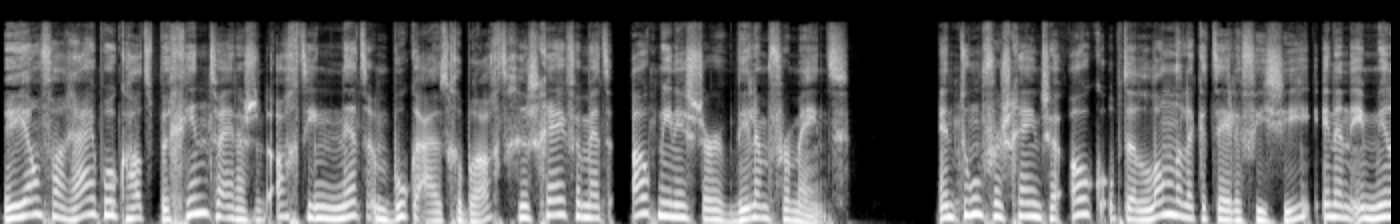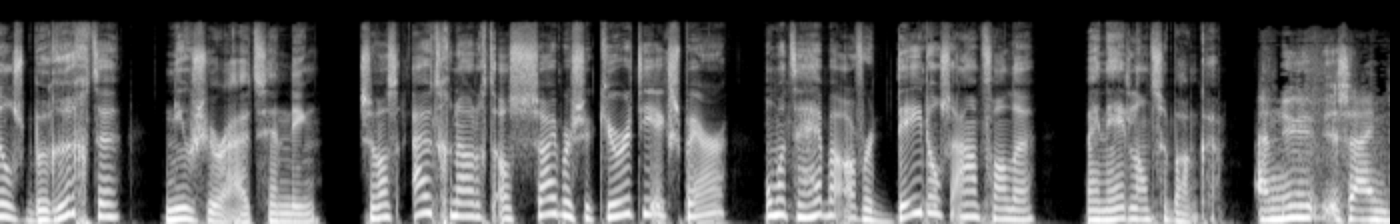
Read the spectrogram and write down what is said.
Rian van Rijbroek had begin 2018 net een boek uitgebracht, geschreven met oud-minister Willem Vermeend. En toen verscheen ze ook op de landelijke televisie in een inmiddels beruchte nieuwsuuruitzending. Ze was uitgenodigd als cybersecurity-expert om het te hebben over DDoS-aanvallen bij Nederlandse banken. En nu zijn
